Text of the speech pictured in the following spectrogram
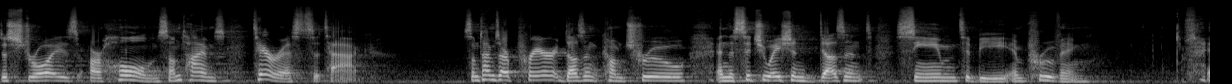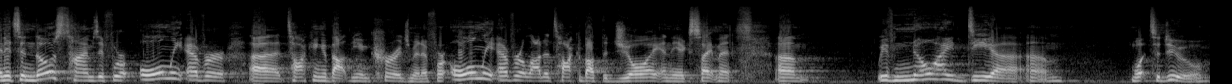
destroys our home. Sometimes terrorists attack. Sometimes our prayer doesn't come true and the situation doesn't seem to be improving. And it's in those times, if we're only ever uh, talking about the encouragement, if we're only ever allowed to talk about the joy and the excitement, um, we have no idea um, what to do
